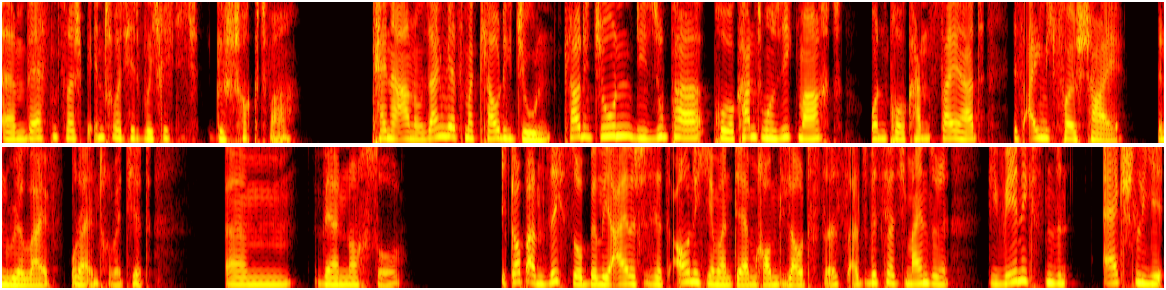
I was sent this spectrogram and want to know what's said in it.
Ähm, wer ist denn zum Beispiel introvertiert, wo ich richtig geschockt war? Keine Ahnung, sagen wir jetzt mal Claudie June. Claudie June, die super provokante Musik macht und einen provokanten Style hat, ist eigentlich voll shy in real life oder introvertiert. Ähm, wer noch so? Ich glaube an sich so, Billie Eilish ist jetzt auch nicht jemand, der im Raum die lauteste ist. Also wisst ihr, was ich meine? So, die wenigsten sind actually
